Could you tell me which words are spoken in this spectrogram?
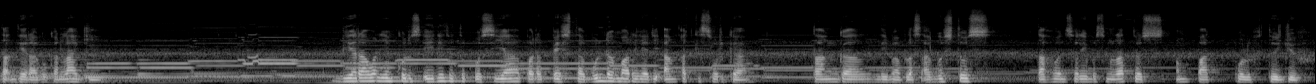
tak diragukan lagi. Biarawan yang kudus ini tutup usia pada pesta Bunda Maria diangkat ke surga, tanggal 15 Agustus tahun 1947.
